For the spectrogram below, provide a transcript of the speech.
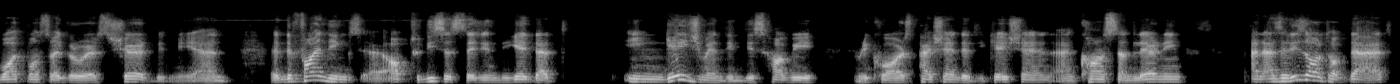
what bonsai growers shared with me. And the findings uh, up to this stage indicate that engagement in this hobby requires passion, dedication, and constant learning. And as a result of that,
